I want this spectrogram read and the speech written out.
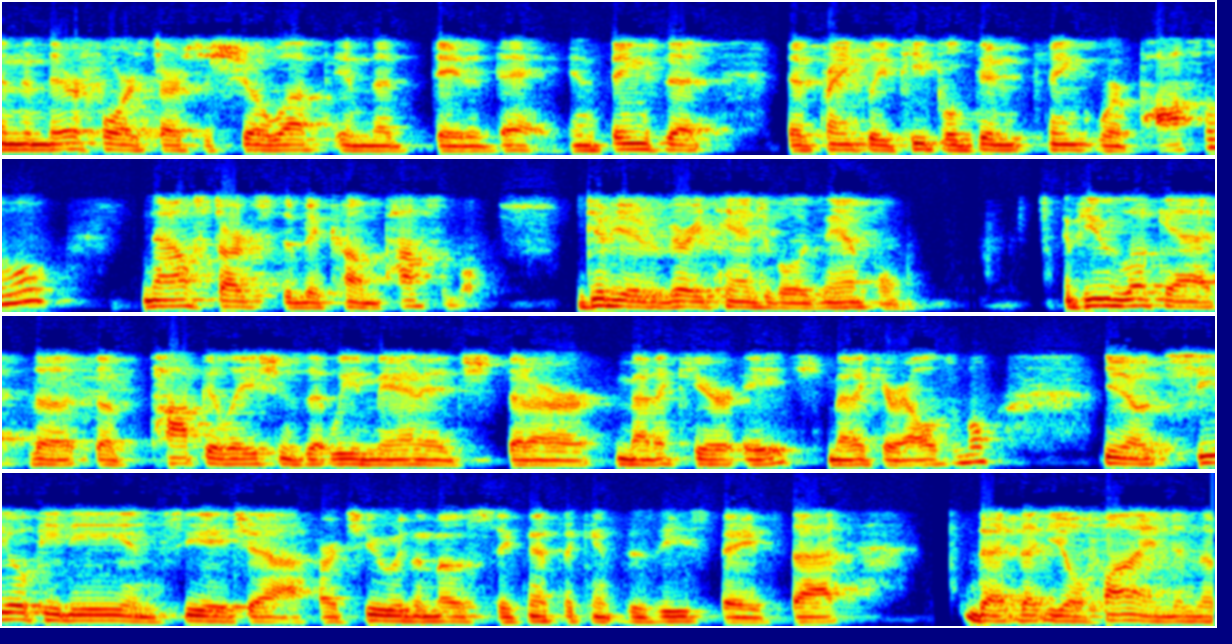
And then therefore it starts to show up in the day to day and things that, that frankly people didn't think were possible now starts to become possible. I'll give you a very tangible example if you look at the, the populations that we manage that are Medicare age, Medicare eligible, you know, COPD and CHF are two of the most significant disease states that that, that you'll find in the,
